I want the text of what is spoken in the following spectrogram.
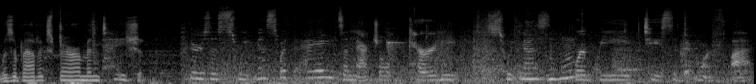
was about experimentation. There's a sweetness with A. It's a natural carroty sweetness, mm-hmm. where B tastes a bit more flat.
